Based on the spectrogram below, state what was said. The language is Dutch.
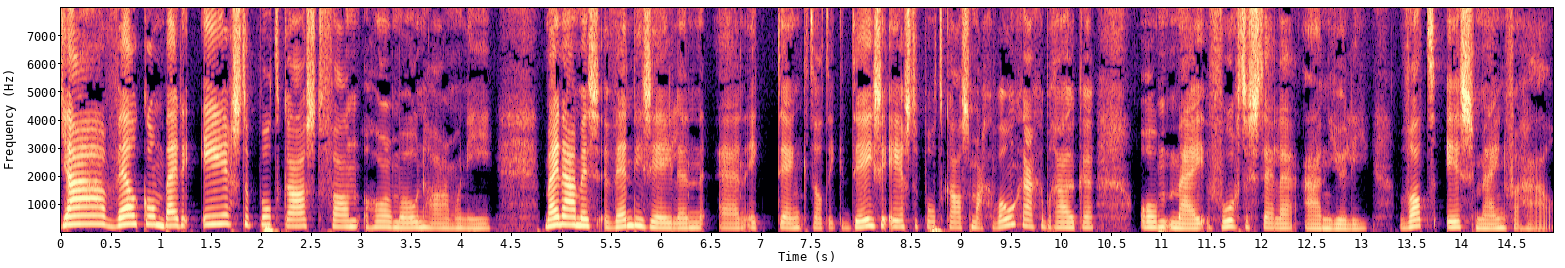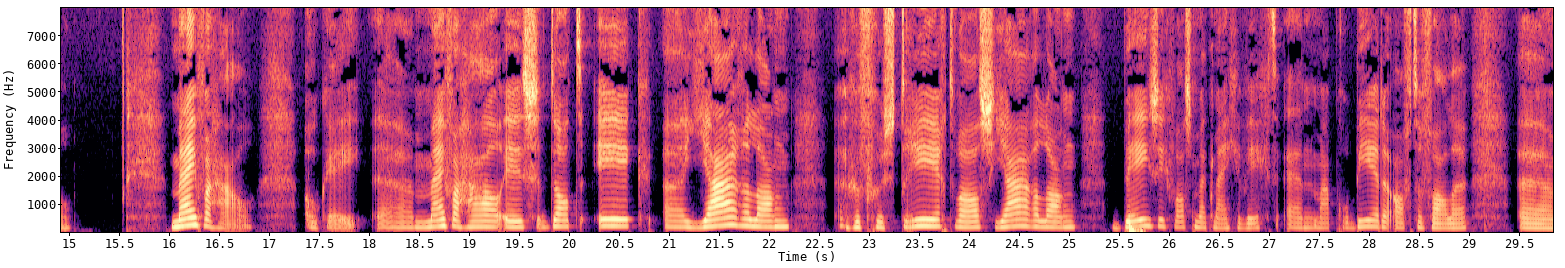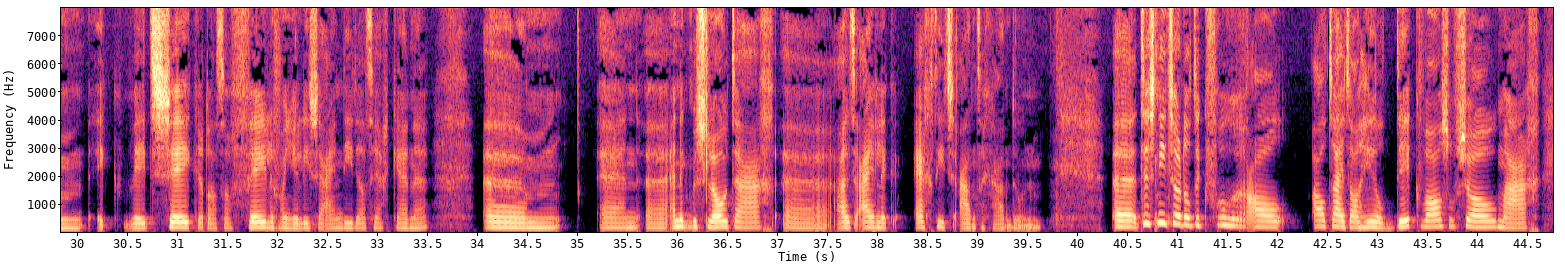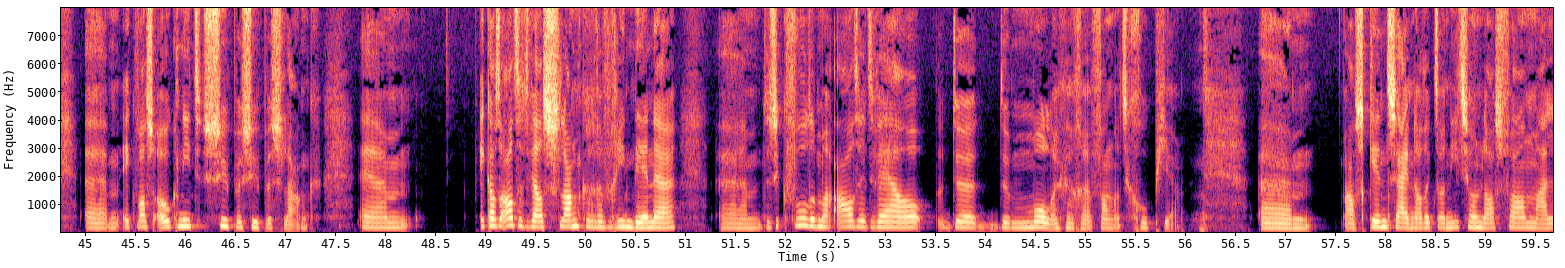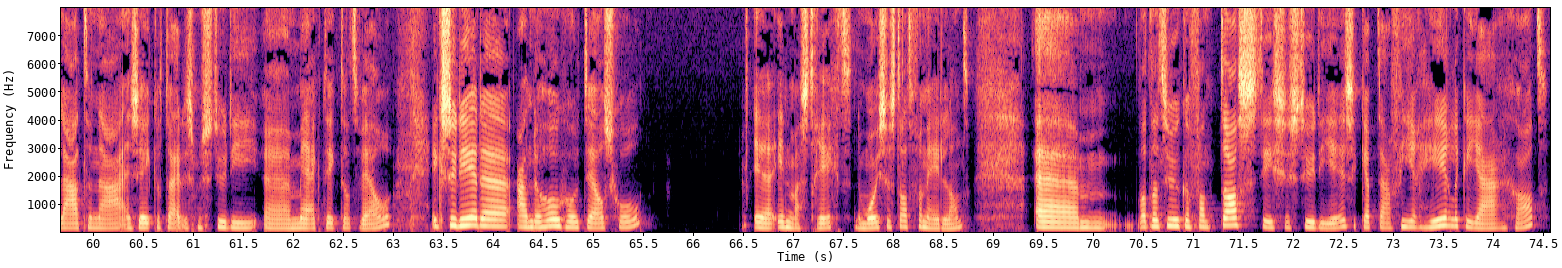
Ja, welkom bij de eerste podcast van Hormoonharmonie. Mijn naam is Wendy Zelen en ik denk dat ik deze eerste podcast maar gewoon ga gebruiken om mij voor te stellen aan jullie. Wat is mijn verhaal? Mijn verhaal. Oké, uh, mijn verhaal is dat ik uh, jarenlang gefrustreerd was, jarenlang bezig was met mijn gewicht en maar probeerde af te vallen. Um, ik weet zeker dat er vele van jullie zijn die dat herkennen. Um, en, uh, en ik besloot daar uh, uiteindelijk echt iets aan te gaan doen. Uh, het is niet zo dat ik vroeger al altijd al heel dik was of zo, maar um, ik was ook niet super, super slank. ik had altijd wel slankere vriendinnen. Um, dus ik voelde me altijd wel de, de molligere van het groepje. Um, als kind zijn had ik er niet zo'n last van, maar later na en zeker tijdens mijn studie uh, merkte ik dat wel. Ik studeerde aan de Hooghotelschool uh, in Maastricht, de mooiste stad van Nederland. Um, wat natuurlijk een fantastische studie is. Ik heb daar vier heerlijke jaren gehad.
